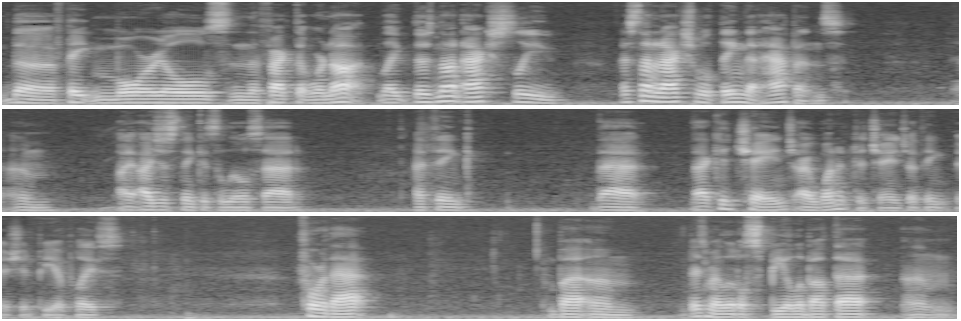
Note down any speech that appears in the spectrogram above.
the fake memorials and the fact that we're not like there's not actually that's not an actual thing that happens. Um, I, I just think it's a little sad. I think that that could change i want it to change i think there should be a place for that but um there's my little spiel about that. Um,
